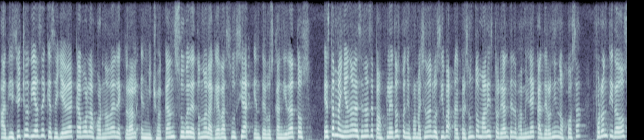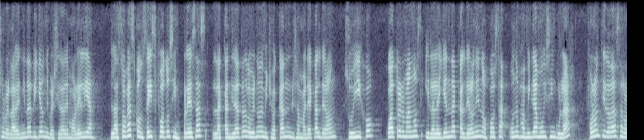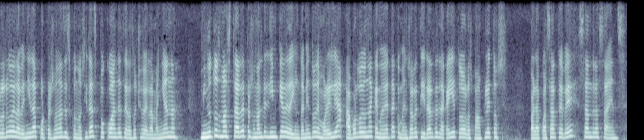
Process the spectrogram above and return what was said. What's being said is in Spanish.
A 18 días de que se lleve a cabo la jornada electoral en Michoacán, sube de tono la guerra sucia entre los candidatos. Esta mañana decenas de panfletos con información alusiva al presunto mal historial de la familia Calderón Hinojosa fueron tirados sobre la avenida Villa Universidad de Morelia. Las hojas con seis fotos impresas, la candidata al gobierno de Michoacán, Luisa María Calderón, su hijo, cuatro hermanos y la leyenda Calderón Hinojosa, una familia muy singular, fueron tiradas a lo largo de la avenida por personas desconocidas poco antes de las 8 de la mañana. Minutos más tarde, personal de limpia del Ayuntamiento de Morelia, a bordo de una camioneta, comenzó a retirar de la calle todos los panfletos. Para Cuasar TV, Sandra Sáenz.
